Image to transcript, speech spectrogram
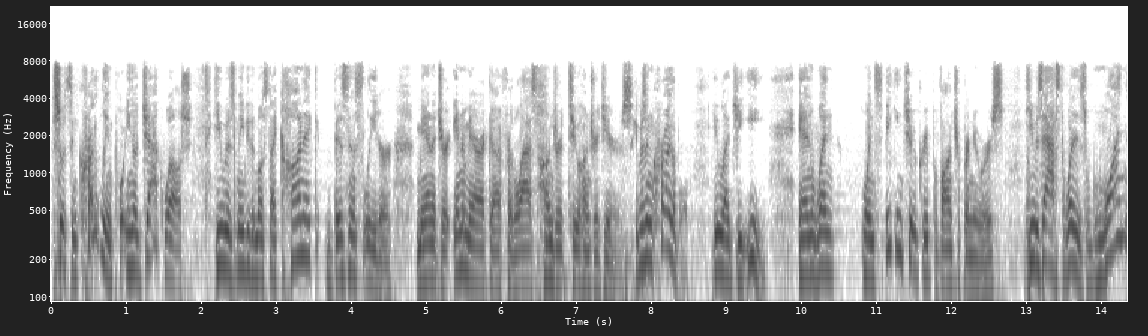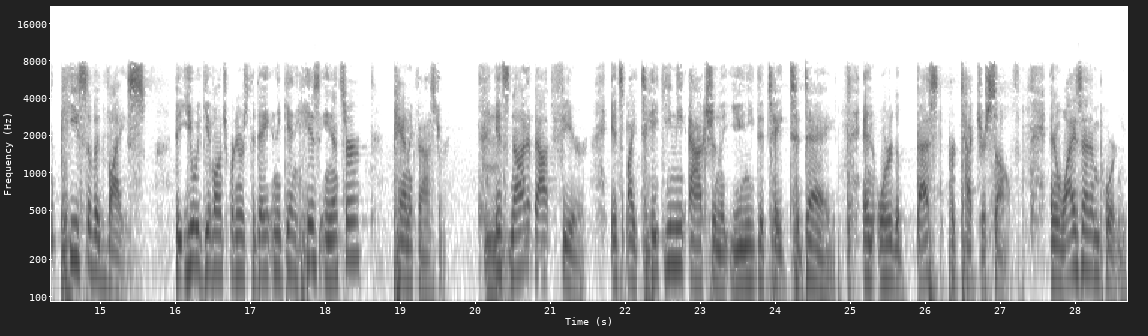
So it's incredibly important. You know, Jack Welch, he was maybe the most iconic business leader, manager in America for the last 100, 200 years. He was incredible. He led GE. And when when speaking to a group of entrepreneurs, he was asked, what is one piece of advice that you would give entrepreneurs today? And again, his answer panic faster. Mm-hmm. It's not about fear. It's by taking the action that you need to take today in order to best protect yourself. And why is that important?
